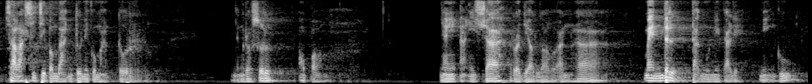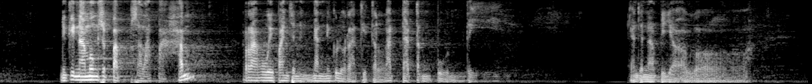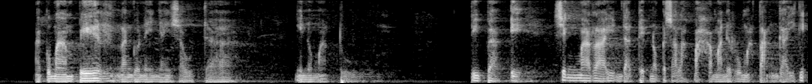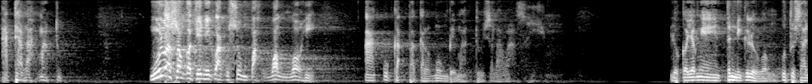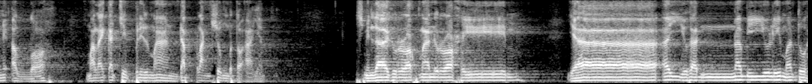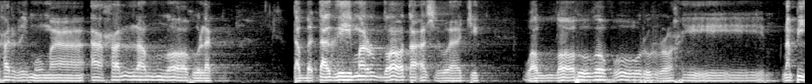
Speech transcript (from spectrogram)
salah siji pembantu niku matur. Yang Rasul apa? Nyai Aisyah radhiyallahu anha mendel tangune kali minggu. Niki namung sebab salah paham rawuhe panjenengan niku lho radi telat dateng pundi Kanjeng Nabi ya Allah Aku mampir nanggone Nyai Sauda minum madu. Tiba eh sing marai ndadekno kesalahpahamane rumah tangga iki adalah madu. Mula sangka dene aku sumpah wallahi aku gak bakal ngombe madu selawase. Lho kaya ngeten iki lho wong utusane Allah malaikat Jibril mandap langsung beto ayat. Bismillahirrahmanirrahim. Ya ayyuhan nabiyyu lima tuharrimu ma ahallallahu lak? Tabtaghi mardata aswajik wallahu ghafurur rahim. Nabi.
